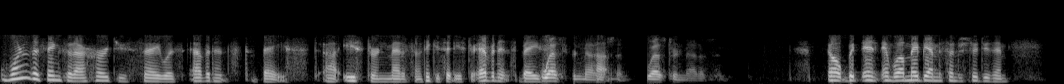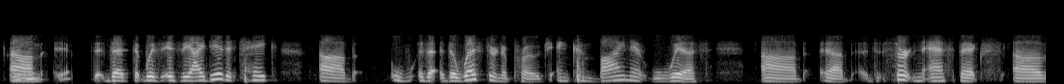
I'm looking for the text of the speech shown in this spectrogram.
One of the things that I heard you say was evidence based uh, Eastern medicine. I think you said Eastern evidence based Western uh, medicine. Uh, Western medicine. Oh, but and, and, well, maybe I misunderstood you then. Um, mm-hmm. that, that was is the idea to take uh, the, the Western approach and combine it with uh, uh, certain aspects of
